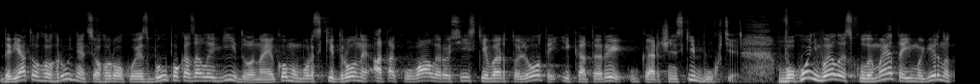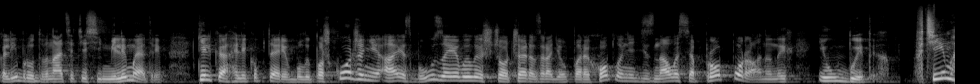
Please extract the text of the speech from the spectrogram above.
9 грудня цього року СБУ показали відео, на якому морські дрони атакували російські вертольоти і катери у Керченській бухті. Вогонь вели з кулемета, ймовірно, калібру 12,7 мм. Кілька гелікоптерів були пошкоджені, а СБУ заявили, що через радіоперехоплення дізналися про поранених і убитих. Втім,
